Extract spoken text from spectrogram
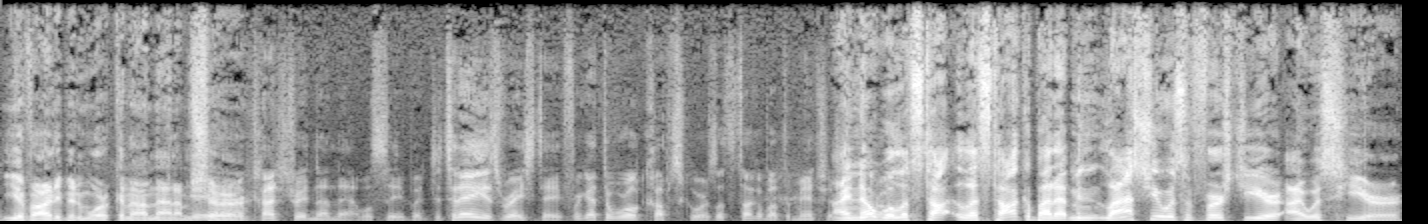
You've already been working on that, I'm Yeah, sure. I'm concentrating on that. We'll see. But today is race day. Forget the World Cup scores. Let's talk about the Manchester. I know. Well, let's talk. Let's talk about it. I mean, last year was the first year I was here,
